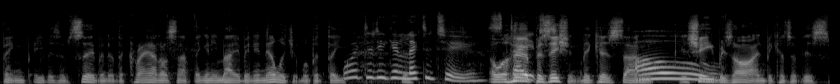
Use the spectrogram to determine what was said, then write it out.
being, he was a servant of the crown or something, and he may have been ineligible. But the What did he get elected to? Oh, well, her position because um, Oh. she resigned because of this,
